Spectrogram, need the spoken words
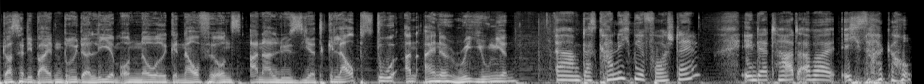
du hast ja die beiden Brüder Liam und Noel genau für uns analysiert. Glaubst du an eine Reunion? Ähm, das kann ich mir vorstellen. In der Tat, aber ich sag auch,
